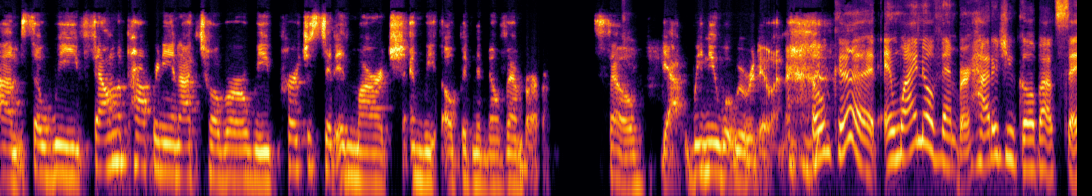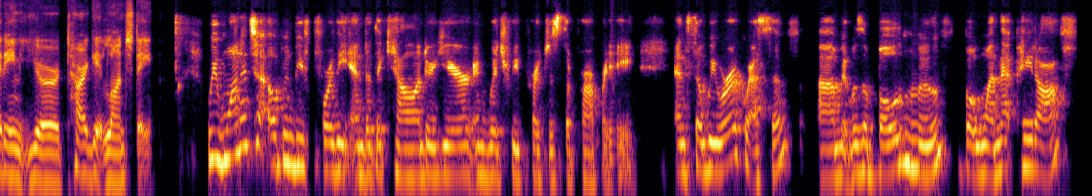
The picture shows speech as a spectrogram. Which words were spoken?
Um, so we found the property in October, we purchased it in March, and we opened in November. So yeah, we knew what we were doing. oh, good. And why November? How did you go about setting your target launch date? We wanted to open before the end of the calendar year in which we purchased the property. And so we were aggressive. Um, it was a bold move, but one that paid off.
